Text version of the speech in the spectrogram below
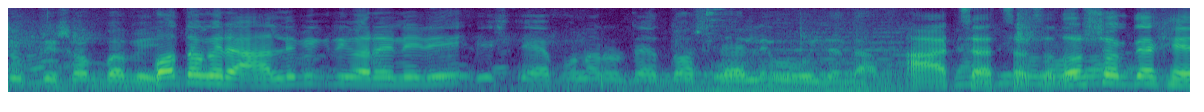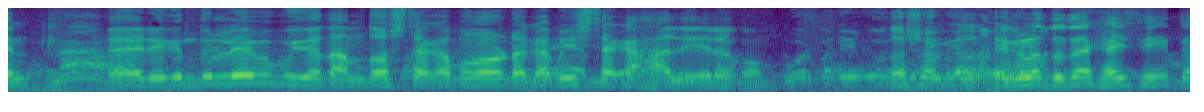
চুক্তি সব ভাবে কত করে হালি বিক্রি করেন এডি? বিশ টাকা পনেরো টাকা দশ টাকা লেবু বুঝে দাম। আচ্ছা আচ্ছা আচ্ছা। দর্শক দেখেন। এটা কিন্তু লেবু বুঝে দাম দশ টাকা পনেরো টাকা বিশ টাকা হালি এরকম। দর্শক এগুলো তো দেখাইছি তো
